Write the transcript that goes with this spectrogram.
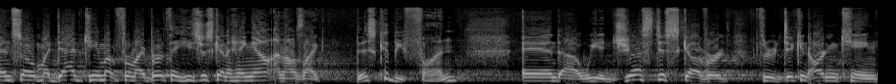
and so my dad came up for my birthday. He's just going to hang out. And I was like, this could be fun. And uh, we had just discovered through Dick and Arden King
